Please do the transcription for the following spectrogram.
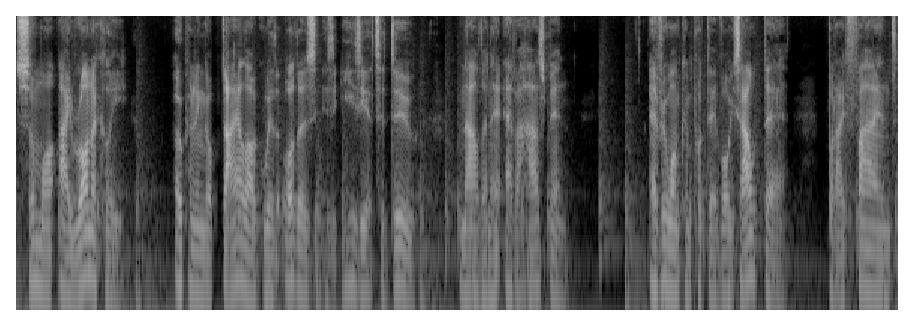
Somewhat ironically, opening up dialogue with others is easier to do now than it ever has been. Everyone can put their voice out there, but I find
